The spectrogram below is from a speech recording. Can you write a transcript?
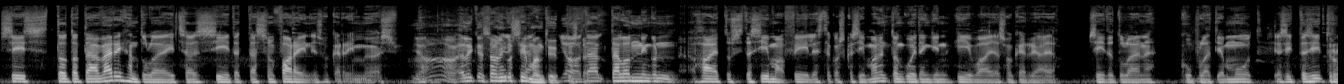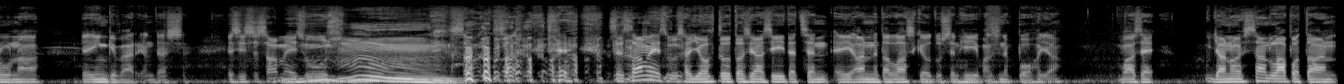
Siis tota, tämä värihän tulee itse asiassa siitä, että tässä on fariinisokeri myös. Jaa, eli se on niin kuin Siman tyyppistä. Joo, täällä, täällä on niin kuin haettu sitä Sima-fiilistä, koska Sima nyt on kuitenkin hiivaa ja sokeria ja siitä tulee ne kuplat ja muut. Ja sitten sitruunaa ja inkivääri on tässä. Ja siis se sameisuus, Mm. sa, sa, se, se sameisuushan johtuu tosiaan siitä, että sen ei anneta laskeutua sen hiivan sinne pohjaan. Vaan se janoissaan lapotaan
